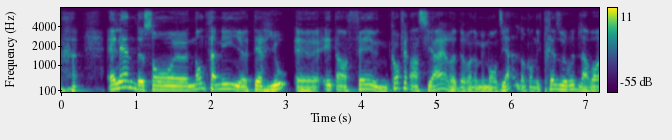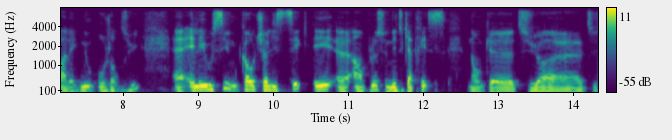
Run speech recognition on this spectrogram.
Hélène, de son euh, nom de famille euh, Thériault, euh, est en fait une conférencière de renommée mondiale. Donc, on est très heureux de l'avoir avec nous aujourd'hui. elle est aussi une coach holistique et en plus une éducatrice. Donc, tu, as, tu,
